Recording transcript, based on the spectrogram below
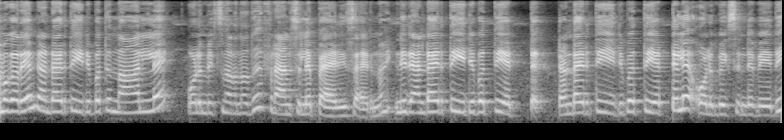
നമുക്കറിയാം രണ്ടായിരത്തി ഇരുപത്തി നാലിലെ ഒളിമ്പിക്സ് നടന്നത് ഫ്രാൻസിലെ പാരീസ് ആയിരുന്നു. ഇനി രണ്ടായിരത്തി ഇരുപത്തി എട്ട് രണ്ടായിരത്തി ഇരുപത്തി എട്ടിലെ ഒളിമ്പിക്സിന്റെ വേദി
